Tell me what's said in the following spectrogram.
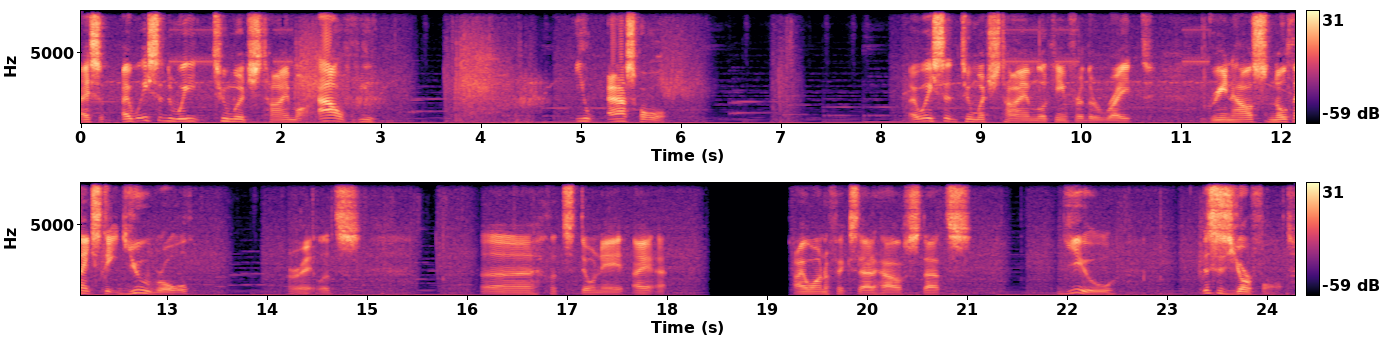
I, I wasted way too much time on- Ow! You you asshole! I wasted too much time looking for the right greenhouse. No thanks to you, Roll. Alright, let's... Uh, let's donate. I... I want to fix that house. That's... You. This is your fault.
